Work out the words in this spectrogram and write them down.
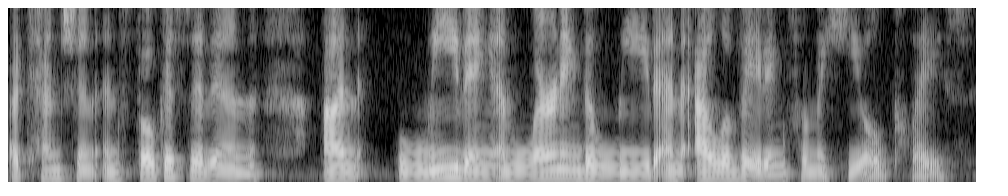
attention and focus it in on leading and learning to lead and elevating from a healed place.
